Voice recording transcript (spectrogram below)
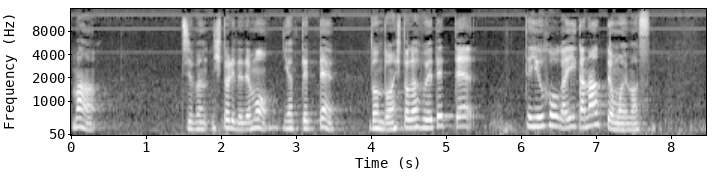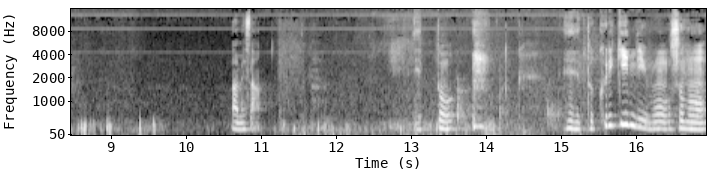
まあ自分一人ででもやってってどんどん人が増えてってっていう方がいいかなって思います。豆さん。えっと えっとクリキンディもその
